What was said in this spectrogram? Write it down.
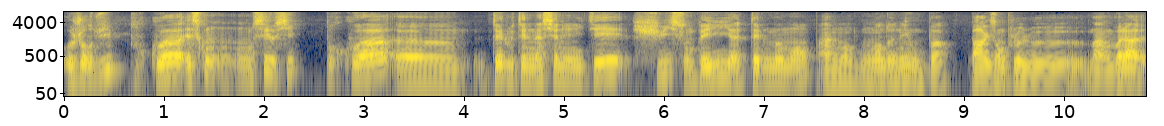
Aujourd'hui, pourquoi Est-ce qu'on sait aussi pourquoi euh, telle ou telle nationalité fuit son pays à tel moment, à un moment donné ou pas? Par exemple, le, ben voilà,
